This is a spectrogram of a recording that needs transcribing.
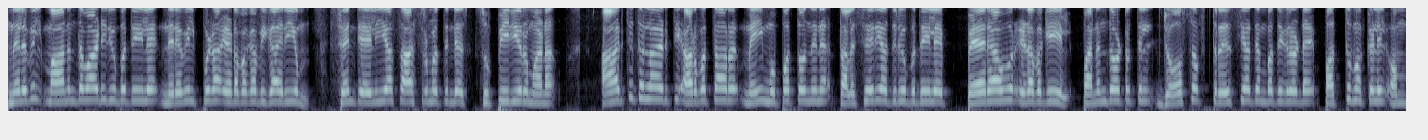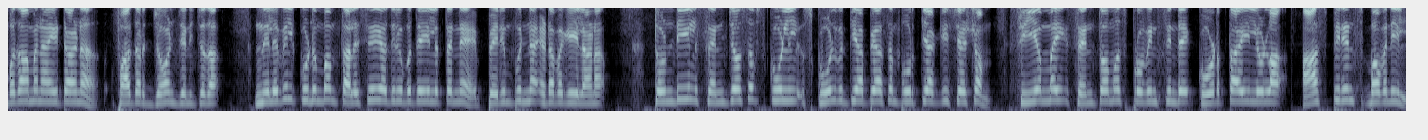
നിലവിൽ മാനന്തവാടി രൂപതയിലെ നിലവിൽപ്പുഴ ഇടവക വികാരിയും സെന്റ് ഏലിയാസ് ആശ്രമത്തിന്റെ സുപ്പീരിയറുമാണ്. ആയിരത്തി തൊള്ളായിരത്തി അറുപത്തി ആറ് മെയ് മുപ്പത്തൊന്നിന് തലശ്ശേരി അതിരൂപതയിലെ പേരാവൂർ ഇടവകയിൽ പനന്തോട്ടത്തിൽ ജോസഫ് ത്രേസ്യ ദമ്പതികളുടെ പത്തു മക്കളിൽ ഒമ്പതാമനായിട്ടാണ് ഫാദർ ജോൺ ജനിച്ചത്. നിലവിൽ കുടുംബം തലശ്ശേരി അതിരൂപതയിലെ തന്നെ പെരുമ്പുന്ന ഇടവകയിലാണ്. തൊണ്ടിയിൽ സെന്റ് ജോസഫ് സ്കൂളിൽ സ്കൂൾ വിദ്യാഭ്യാസം പൂർത്തിയാക്കിയ ശേഷം C M I saint Thomas പ്രൊവിൻസിന്റെ കൂടത്തായിലുള്ള ആസ്പിരൻസ് ഭവനിൽ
